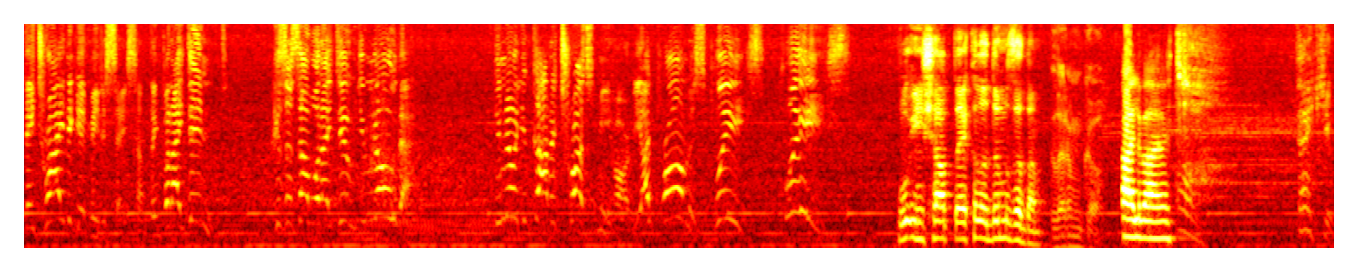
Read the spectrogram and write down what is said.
they tried to get me to say something, but I didn't. Because that's not what I do. You know that. You know you gotta trust me, Harvey. I promise. Please, please. Bu inşaatta yakaladığımız adam. Let him go. Galiba evet. Thank you.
